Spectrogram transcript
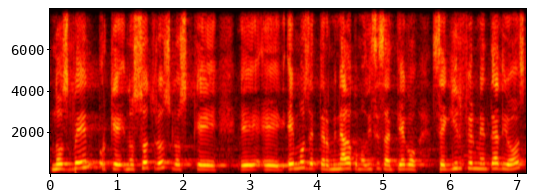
Nos ven porque nosotros los que eh, hemos determinado, como dice Santiago, seguir fielmente a Dios,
